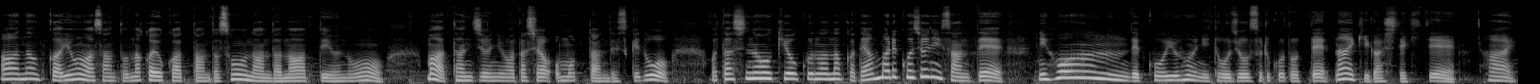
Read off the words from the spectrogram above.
あなんかヨンアさんと仲良かったんだそうなんだなっていうのをまあ単純に私は思ったんですけど私の記憶の中であんまりコジュニさんって日本でこういう風に登場することってない気がしてきてはい、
